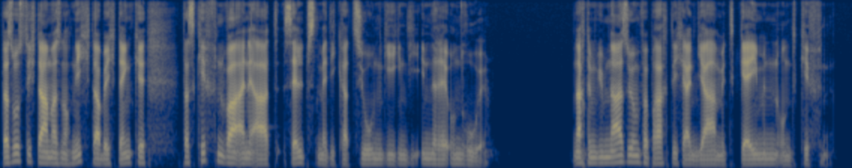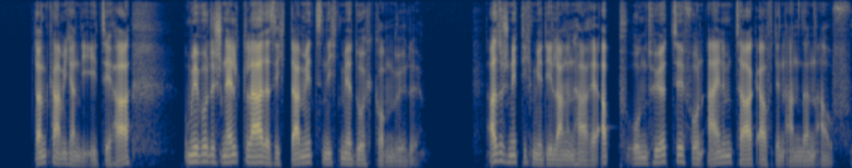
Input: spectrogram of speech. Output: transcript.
Das wusste ich damals noch nicht, aber ich denke, das Kiffen war eine Art Selbstmedikation gegen die innere Unruhe. Nach dem Gymnasium verbrachte ich ein Jahr mit Gamen und Kiffen. Dann kam ich an die ETH und mir wurde schnell klar, dass ich damit nicht mehr durchkommen würde. Also schnitt ich mir die langen Haare ab und hörte von einem Tag auf den anderen auf.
